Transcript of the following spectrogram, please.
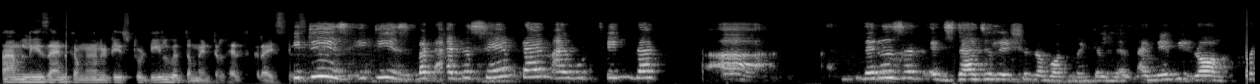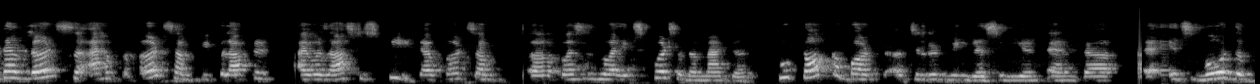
families and communities to deal with the mental health crisis. It is, it is, but at the same time, I would think that uh, there is an exaggeration about mental health. I may be wrong, but I've learned, I have heard some people after I was asked to speak, I've heard some uh, persons who are experts on the matter who talk about uh, children being resilient, and uh, it's more the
